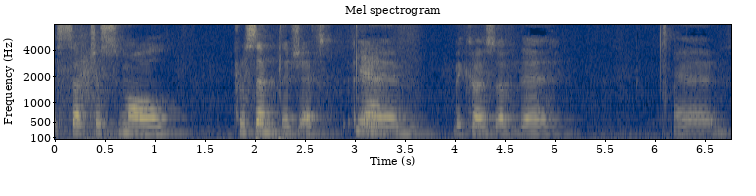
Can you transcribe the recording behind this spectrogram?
such a small percentage of Yeah. um, because of the um,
